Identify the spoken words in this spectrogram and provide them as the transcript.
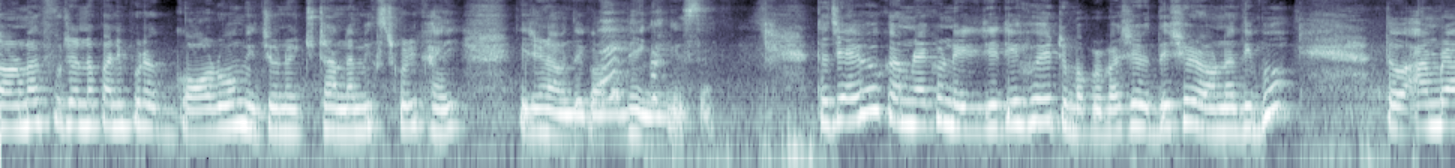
নর্মাল ফুটানো পানি পুরো গরম এর জন্য একটু ঠান্ডা মিক্সড করে খাই এই জন্য আমাদের গলা ভেঙে গেছে। তো যাই হোক, আমরা এখন রেডি রেডি হয়ে টুমাপুর বাসার উদ্দেশ্যে রওনা দিব। তো আমরা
